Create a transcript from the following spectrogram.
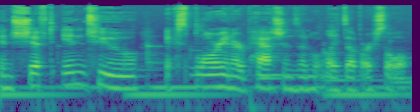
and shift into exploring our passions and what lights up our soul.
